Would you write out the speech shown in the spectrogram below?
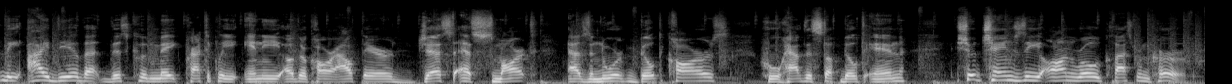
the idea that this could make practically any other car out there just as smart as the newer built cars who have this stuff built in should change the on-road classroom curve.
